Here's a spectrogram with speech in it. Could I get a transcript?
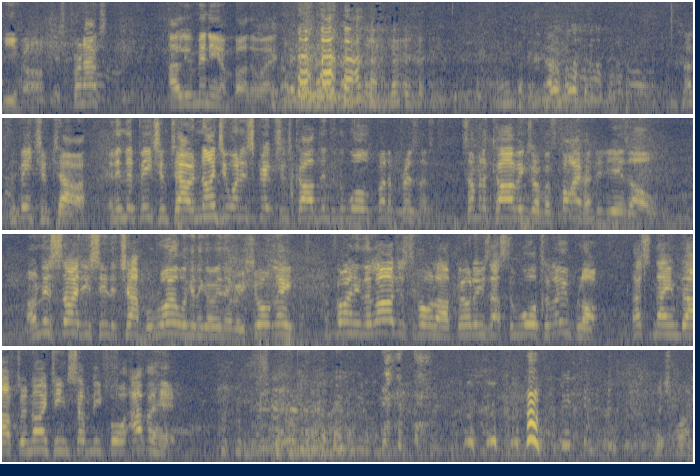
Yeehaw. It's pronounced aluminium, by the way. That's the Beauchamp Tower. And in the Beauchamp Tower, 91 inscriptions carved into the walls by the prisoners. Some of the carvings are over 500 years old. On this side, you see the Chapel Royal. We're going to go in there very shortly. And finally, the largest of all our buildings, that's the Waterloo Block. That's named after a 1974 ABBA hit. Which one?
